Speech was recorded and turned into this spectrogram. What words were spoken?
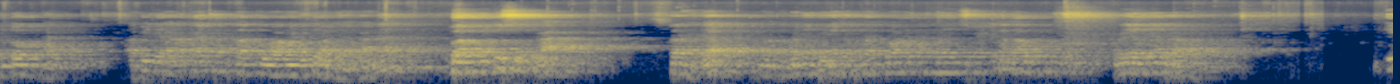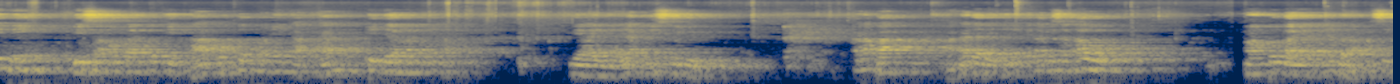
untung kan tapi diharapkan catatan keuangan itu ada karena bank itu suka terhadap teman-teman yang punya catatan keuangan supaya kita tahu realnya berapa ini bisa membantu kita untuk meningkatkan pinjaman kita nilainya yang disetujui. Kenapa? Karena dari ini kita bisa tahu mampu bayarnya berapa sih?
